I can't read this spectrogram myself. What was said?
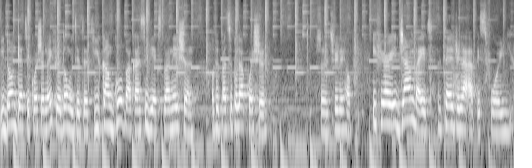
you don't get a question or if you're done with the test, you can go back and see the explanation of a particular question. So it's really helpful. If you're a JAMBite, the TestDriller app is for you.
